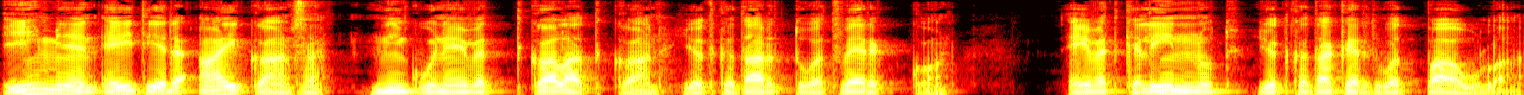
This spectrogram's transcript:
Ihminen ei tiedä aikaansa, niin kuin eivät kalatkaan, jotka tarttuvat verkkoon, eivätkä linnut, jotka takertuvat paulaan.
